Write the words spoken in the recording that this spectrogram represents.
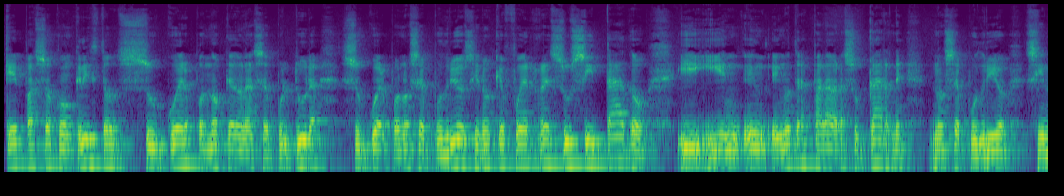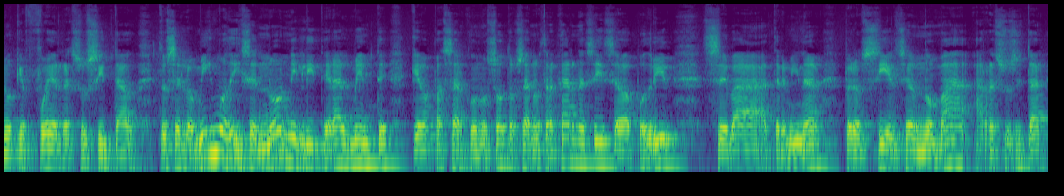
¿Qué pasó con Cristo? Su cuerpo no quedó en la sepultura, su cuerpo no se pudrió, sino que fue resucitado. Y, en, otras palabras, su carne no se pudrió, sino que fue resucitado. Entonces lo mismo dice, no ni literalmente qué va a pasar con nosotros. O sea, nuestra carne sí se va a pudrir, se va a terminar, pero sí el Señor nos va a resucitar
